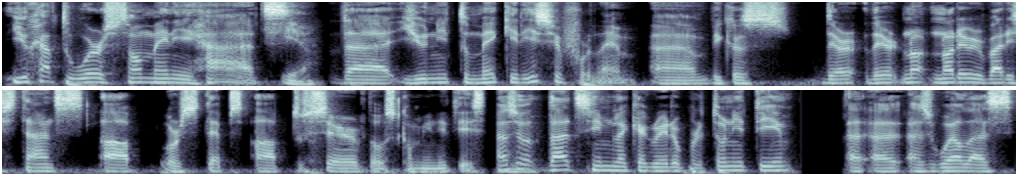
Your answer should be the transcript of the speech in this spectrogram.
you have to wear so many hats yeah. that you need to make it easier for them um, because they're, they're not, not everybody stands up or steps up to serve those communities. And so mm-hmm. that seemed like a great opportunity. Uh, as well as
